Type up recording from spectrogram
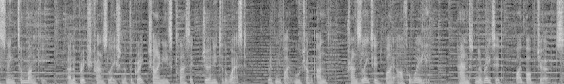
Listening to Monkey, an abridged translation of the great Chinese classic Journey to the West, written by Wu Cheng'en, translated by Arthur Waley, and narrated by Bob Jones.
